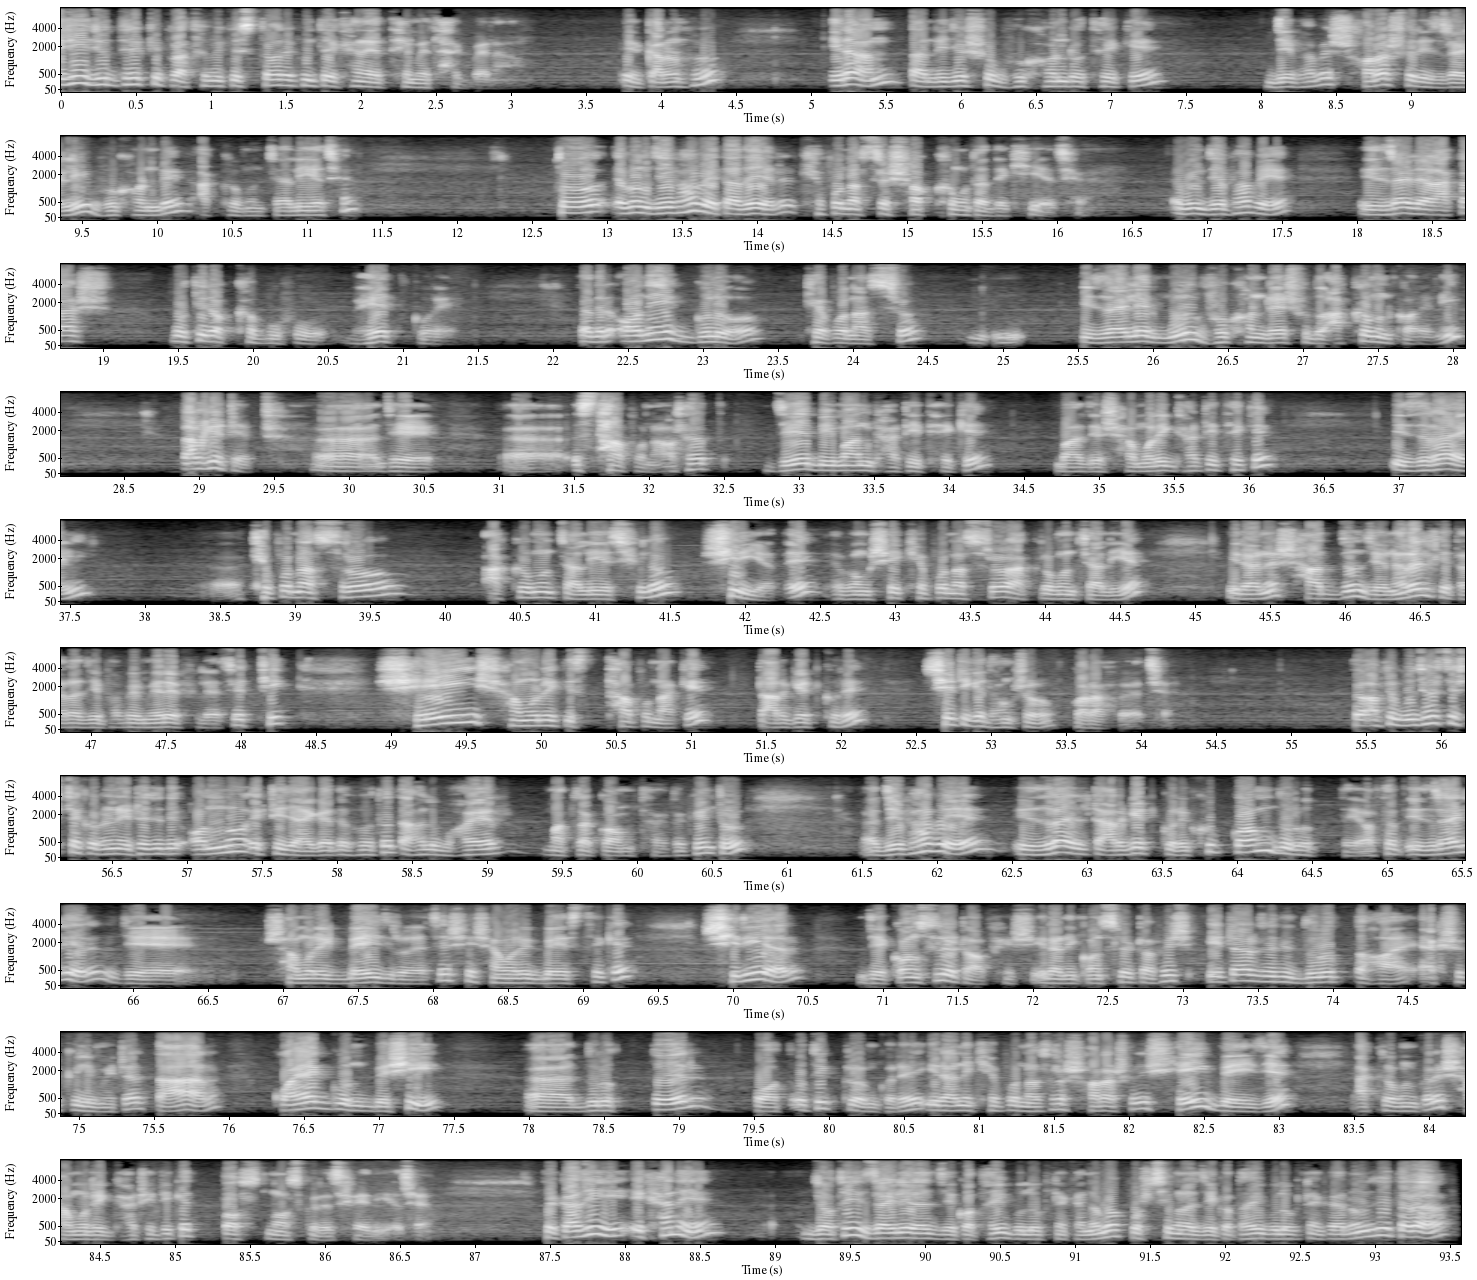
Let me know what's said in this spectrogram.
এটি যুদ্ধের একটি প্রাথমিক স্তর কিন্তু এখানে থেমে থাকবে না। এর কারণ হলো ইরান তার নিজস্ব ভূখণ্ড থেকে যেভাবে সরাসরি ইসরায়েলি ভূখণ্ডে আক্রমণ চালিয়েছে, তো এবং যেভাবে তাদের ক্ষেপণাস্ত্রের সক্ষমতা দেখিয়েছে এবং যেভাবে ইসরায়েলের আকাশ প্রতিরক্ষা বহু ভেদ করে, তাদের অনেকগুলো ক্ষেপণাস্ত্র ইসরায়েলের মূল ভূখণ্ডে শুধু আক্রমণ করেনি টার্গেটেড যে স্থাপনা, অর্থাৎ যে বিমান ঘাঁটি থেকে বা যে সামরিক ঘাঁটি থেকে ইসরায়েল ক্ষেপণাস্ত্র আক্রমণ চালিয়েছিল সিরিয়াতে এবং সেই ক্ষেপণাস্ত্র আক্রমণ চালিয়ে ইরানের সাতজন জেনারেলকে তারা যেভাবে মেরে ফেলেছে, ঠিক সেই সামরিক স্থাপনাকে টার্গেট করে সেটিকে ধ্বংস করা হয়েছে। তো আপনি বোঝার চেষ্টা করেন, এটা যদি অন্য একটি জায়গাতে হতো তাহলে ভয়ের মাত্রা কম থাকতো। কিন্তু যেভাবে ইসরায়েল টার্গেট করে খুব কম দূরত্বে, অর্থাৎ ইসরায়েলের যে সামরিক বেজ রয়েছে, সেই সামরিক বেজ থেকে সিরিয়ার যে কনসুলেট অফিস, ইরানি কনসুলেট অফিস, এটার যদি দূরত্ব হয় একশো কিলোমিটার, তার কয়েক গুণ বেশি দূরত্বের পথ অতিক্রম করে ইরানি ক্ষেপণাস্ত্র সরাসরি সেই বেইজে আক্রমণ করে সামরিক ঘাঁটিটিকে তছনছ করে ছেড়ে দিয়েছে। তো কাজেই এখানে যত ইসরায়েলিরা যে কথাই বলুক না কেন বা পশ্চিমরা যে কথাই বলুক না কেন, যে তারা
